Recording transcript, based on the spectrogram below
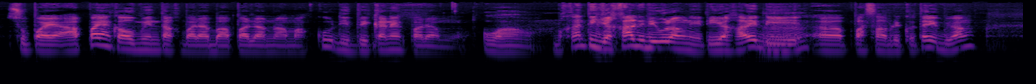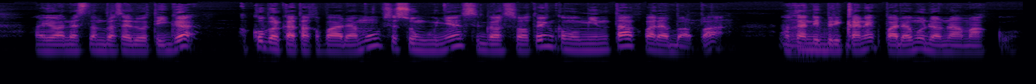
supaya apa yang kamu minta kepada Bapa dalam namaku diberikannya kepadamu Wow. bahkan tiga kali diulang nih tiga kali di Mhm. uh, pasal berikutnya dibilang uh, Yohanes 16 ayat 23 aku berkata kepadamu sesungguhnya segala sesuatu yang kamu minta kepada Bapa akan Mhm. diberikannya kepadamu dalam namaku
